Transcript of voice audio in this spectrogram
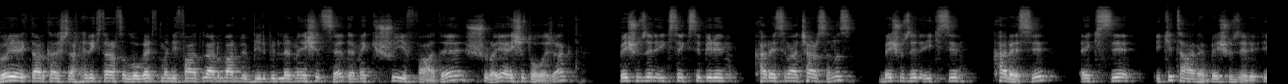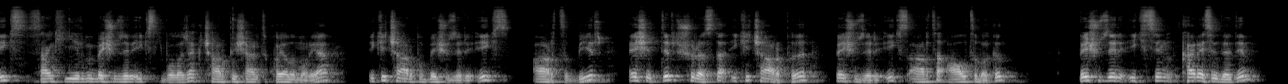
Böylelikle arkadaşlar her iki tarafta logaritmal ifadeler var ve birbirlerine eşitse demek ki şu ifade şuraya eşit olacak. 5 üzeri x eksi 1'in karesini açarsanız 5 üzeri x'in karesi eksi 2 tane 5 üzeri x sanki 25 üzeri x gibi olacak çarpı işareti koyalım oraya. 2 çarpı 5 üzeri x artı 1 eşittir. Şurası da 2 çarpı 5 üzeri x artı 6 bakın. 5 üzeri x'in karesi dedim.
